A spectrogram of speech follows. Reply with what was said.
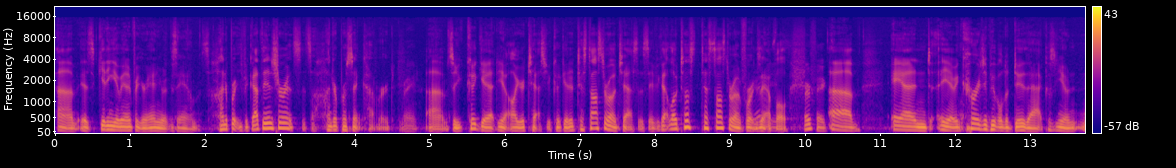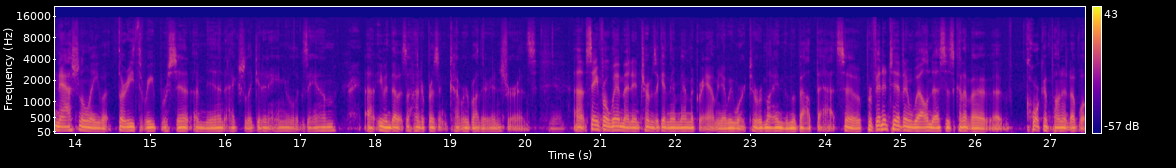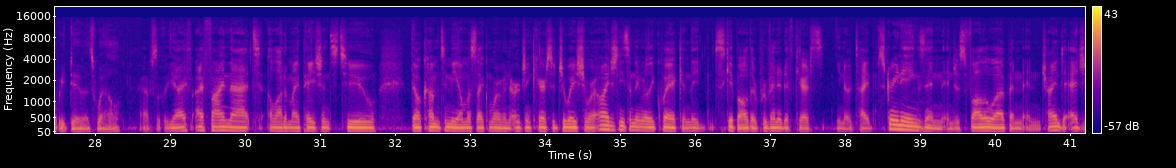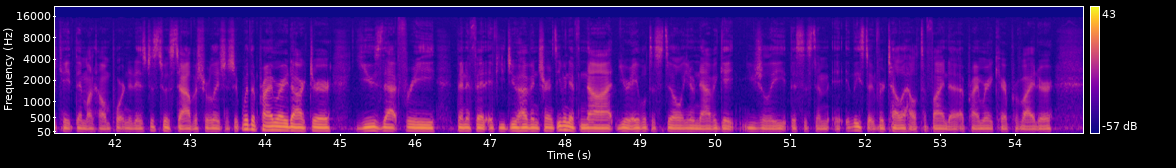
Um, is getting you in for your annual exam. It's 100 if you got the insurance, it's 100% covered. Right. Um, so you could get you know all your tests. You could get a testosterone test. If you got low t- testosterone, for example. Perfect. Um, and you know, encouraging people to do that because you know nationally, what thirty three percent of men actually get an annual exam, right. uh, even though it's one hundred percent covered by their insurance. Yeah. Uh, same for women in terms of getting their mammogram. You know, we work to remind them about that. So preventative and wellness is kind of a, a core component of what we do as well. Absolutely. Yeah, I, I, find that a lot of my patients too, they'll come to me almost like more of an urgent care situation where, oh, I just need something really quick. And they skip all their preventative care, you know, type screenings and, and just follow up and, and trying to educate them on how important it is just to establish a relationship with a primary doctor, use that free benefit if you do have insurance. Even if not, you're able to still, you know, navigate usually the system, at least for telehealth, to find a, a primary care provider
